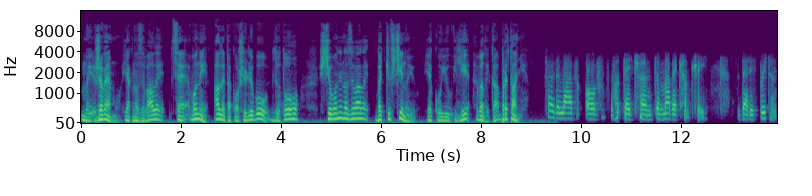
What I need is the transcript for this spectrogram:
ми живемо, як називали це вони, але також і любов до того, що вони називали батьківщиною, якою є Велика Британія. So the love of what they termed the mother country, that is Britain.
